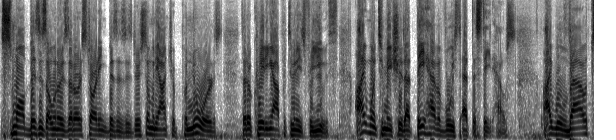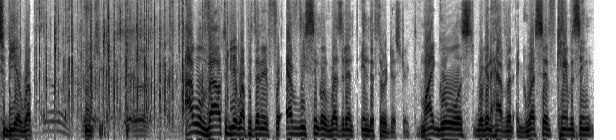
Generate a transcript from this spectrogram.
small business owners that are starting businesses. There's so many entrepreneurs that are creating opportunities for youth. I want to make sure that they have a voice at the state house. I will vow to be a rep. Thank you. I will vow to be a representative for every single resident in the third district. My goal is we're going to have an aggressive canvassing,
